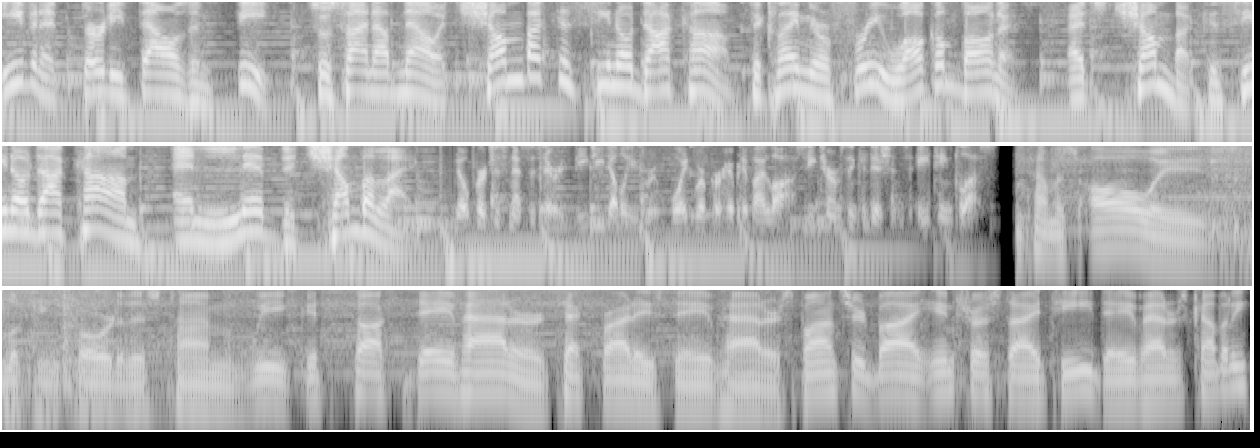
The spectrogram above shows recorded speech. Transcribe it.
even at 30,000 feet. So sign up now at chumbacasino.com to claim your free welcome bonus. That's chumbacasino.com and live the Chumba life. No purchase necessary. VGW Group. Void were prohibited by law. See terms and conditions. 18 plus. Thomas, always looking forward to this time of week. Get to talk to Dave Hatter, Tech Fridays Dave Hatter, sponsored by Intrust IT, Dave Hatter's company.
